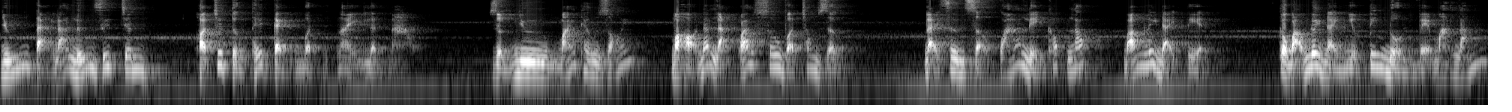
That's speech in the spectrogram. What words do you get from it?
những tảng đá lớn dưới chân, họ chưa từng thấy cảnh vật này lần nào. Dường như mái theo dõi mà họ đã lạc quá sâu vào trong rừng. Đại Sơn sợ quá liền khóc lóc bám lấy Đại Tiện. Cậu bảo nơi này nhiều tin đồn về ma lắm,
